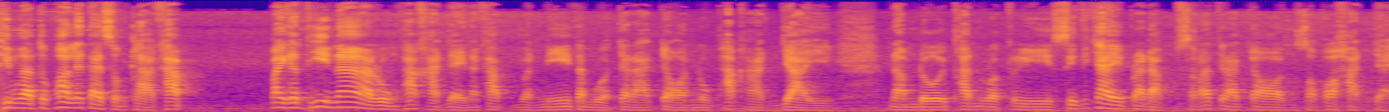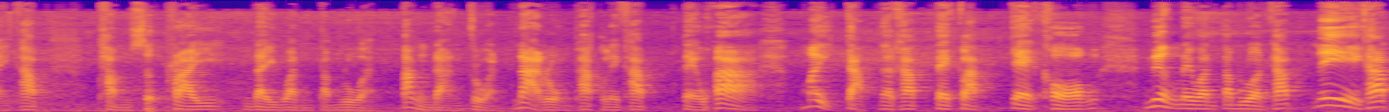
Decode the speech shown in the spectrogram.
ทีมงานตัวพ่อและแต่สงขลาครับ ไปกันที่หน้าโรงพักหาดใหญ่นะครับ วันนี้ตำรวจจราจรโรงพักหาดใหญ่นำโดยพันตำรวจตรีสิทธิชัยประดับสารวัตรจราจรสพหาดใหญ่ครับทำเซอร์ไพรส์ในวันตำรวจตั้งด่านตรวจหน้าโรงพักเลยครับ แต่ว่าไม่จับนะครับ แต่กลับแจกของเนื่องในวันตำรวจครับ นี่ครับ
